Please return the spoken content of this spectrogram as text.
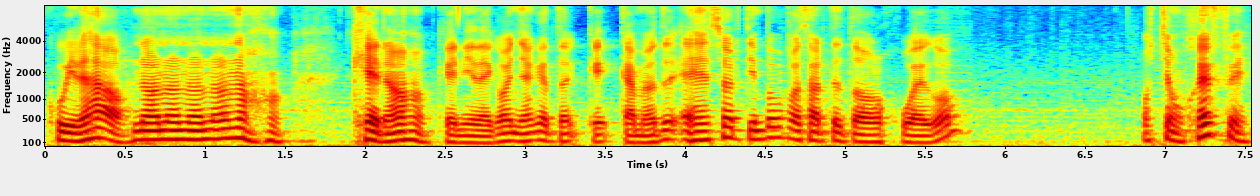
Cuidado. No, no, no, no, no. Que no, que ni de coña. Que, que ¿Es eso el tiempo para pasarte todo el juego? Hostia, un jefe.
